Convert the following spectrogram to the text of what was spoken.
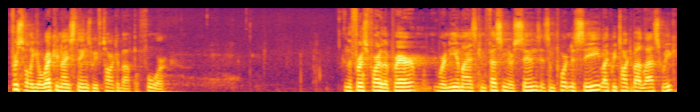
first of all, you'll recognize things we've talked about before. In the first part of the prayer, where Nehemiah is confessing their sins, it's important to see, like we talked about last week,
